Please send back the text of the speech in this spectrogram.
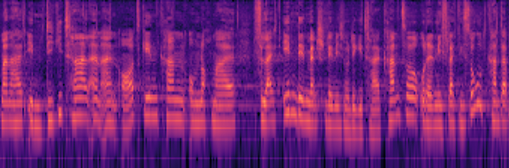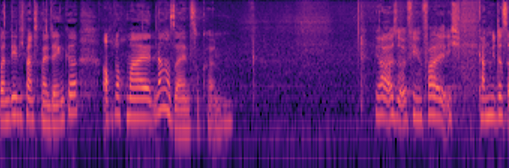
man halt eben digital an einen Ort gehen kann, um nochmal vielleicht eben den Menschen, den ich nur digital kannte oder den ich vielleicht nicht so gut kannte, aber an den ich manchmal denke, auch nochmal nah sein zu können. Ja, also auf jeden Fall. Ich kann mir das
